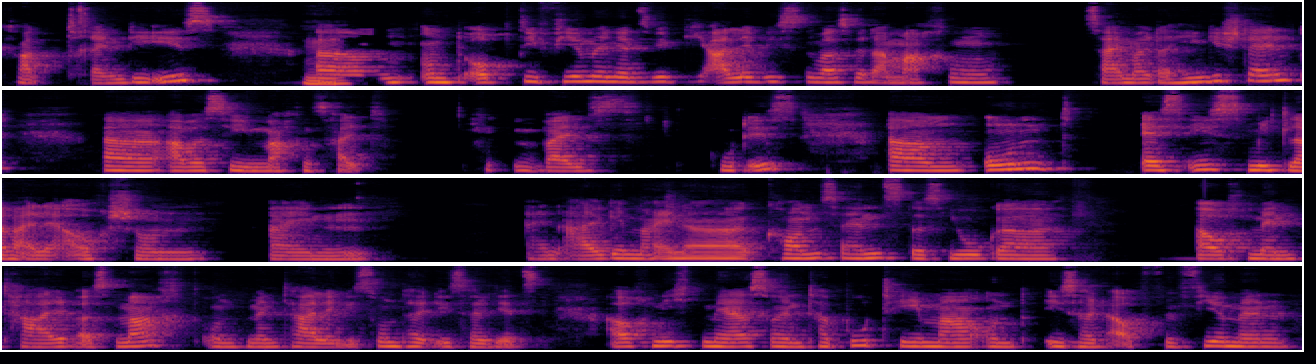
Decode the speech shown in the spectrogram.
gerade trendy ist. Mhm. Ähm, und ob die Firmen jetzt wirklich alle wissen, was wir da machen, sei mal dahingestellt. Äh, aber sie machen es halt, weil es gut ist. Ähm, und es ist mittlerweile auch schon ein, ein allgemeiner Konsens, dass Yoga auch mental was macht und mentale Gesundheit ist halt jetzt auch nicht mehr so ein Tabuthema und ist halt auch für Firmen,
